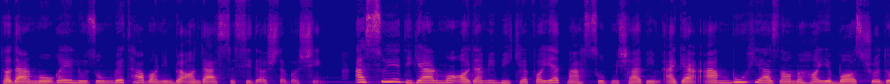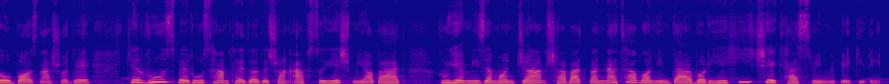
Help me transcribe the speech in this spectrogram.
تا در موقع لزوم بتوانیم به آن دسترسی داشته باشیم. از سوی دیگر ما آدمی بیکفایت محسوب می شویم اگر انبوهی از نامه های باز شده و باز نشده که روز به روز هم تعدادشان افزایش مییابد روی میزمان جمع شود و نتوانیم درباره هیچ یک تصمیمی بگیریم.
